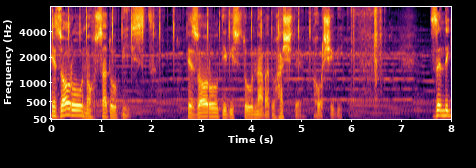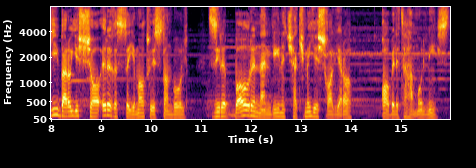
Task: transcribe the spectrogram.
1920 1298 خورشیدی. زندگی برای شاعر قصه ما تو استانبول زیر بار ننگین چکمه اشغالگرا قابل تحمل نیست.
